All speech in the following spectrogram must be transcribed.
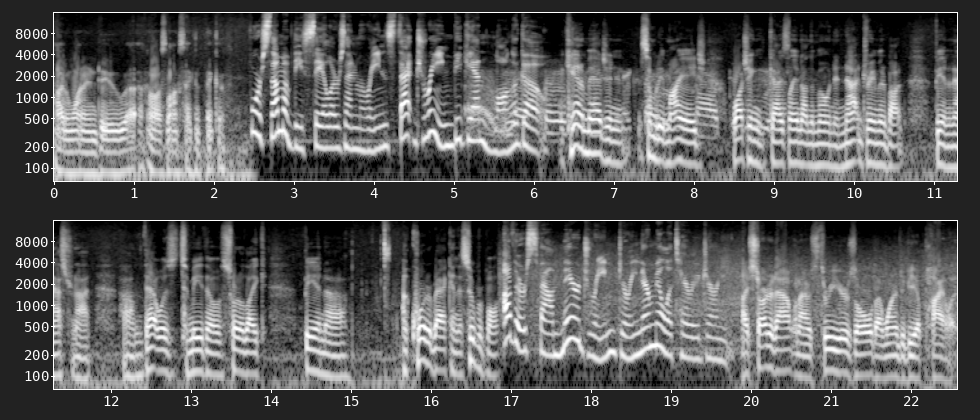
I've been wanting to do uh, as long as I can think of. For some of these sailors and Marines, that dream began long ago. I can't imagine somebody my age watching guys land on the moon and not dreaming about being an astronaut. Um, that was, to me, though, sort of like being a a quarterback in the Super Bowl. Others found their dream during their military journey. I started out when I was three years old. I wanted to be a pilot.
